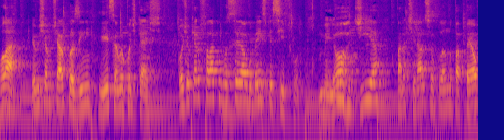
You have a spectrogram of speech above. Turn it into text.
Olá, eu me chamo Thiago Cosini e esse é o meu podcast. Hoje eu quero falar com você algo bem específico. O melhor dia para tirar o seu plano do papel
